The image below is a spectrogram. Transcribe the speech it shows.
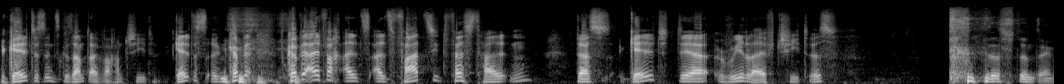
Geld ist insgesamt einfach ein Cheat. Geld ist, äh, können wir, können wir einfach als, als Fazit festhalten, dass Geld der Real-Life-Cheat ist das stimmt, ey.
